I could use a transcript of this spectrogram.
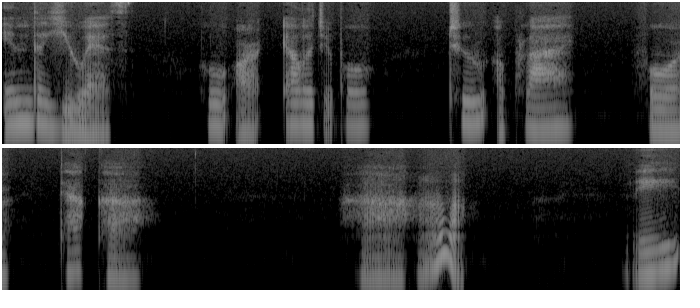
in the U.S. who are eligible to apply for DACA. Uh-huh. The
